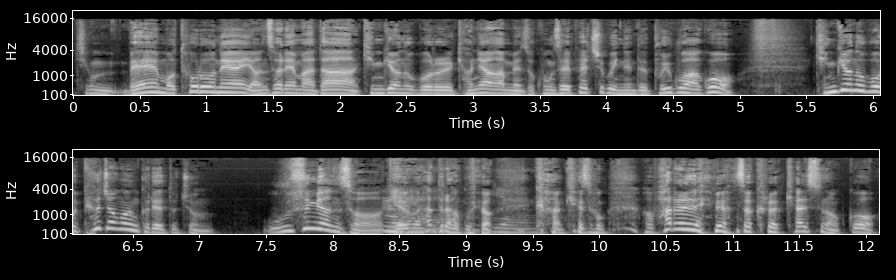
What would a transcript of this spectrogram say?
지금 매 뭐 토론회 연설회마다 김기현 후보를 겨냥하면서 공세를 펼치고 있는데 불구하고 김기현 후보 표정은 그래도 좀 웃으면서 대응을 예. 하더라고요. 예. 그러니까 계속 화를 내면서 그렇게 할 수는 없고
